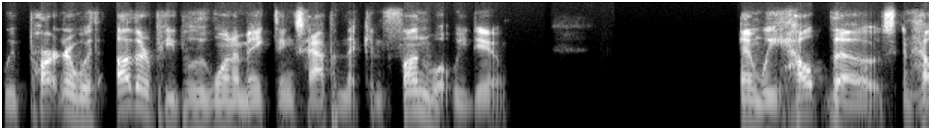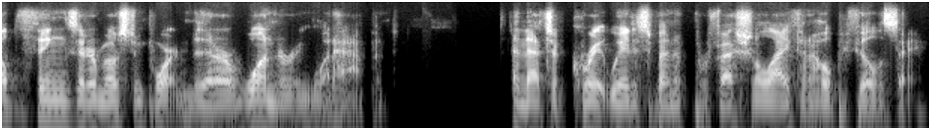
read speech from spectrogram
We partner with other people who want to make things happen that can fund what we do. And we help those and help things that are most important that are wondering what happened. And that's a great way to spend a professional life. And I hope you feel the same.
